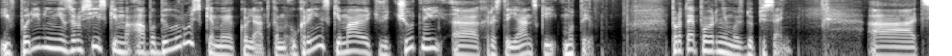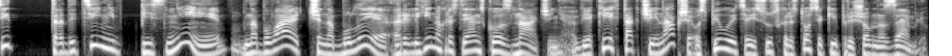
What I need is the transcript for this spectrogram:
І в порівнянні з російськими або білоруськими колядками українські мають відчутний е, християнський мотив. Проте повернімось до пісень. Ці традиційні пісні набувають чи набули релігійно-християнського значення, в яких так чи інакше оспівується Ісус Христос, який прийшов на землю.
